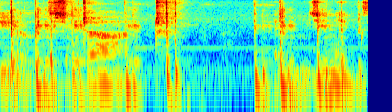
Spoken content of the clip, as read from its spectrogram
start. Nginx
